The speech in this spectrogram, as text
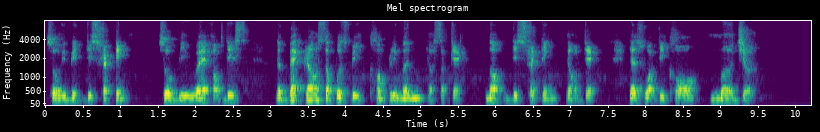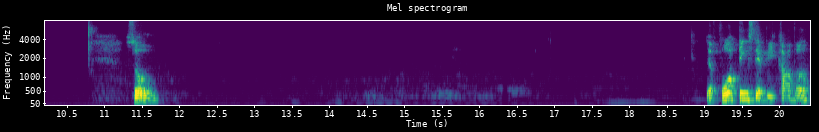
so a bit distracting. So beware of this. The background supposed to be complement your subject, not distracting the object. That's what we call merger. So the four things that we cover.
